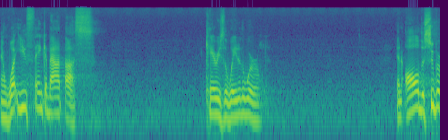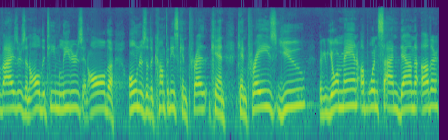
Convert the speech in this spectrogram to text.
and what you think about us carries the weight of the world. And all the supervisors and all the team leaders and all the owners of the companies can, pre- can, can praise you, your man, up one side and down the other,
